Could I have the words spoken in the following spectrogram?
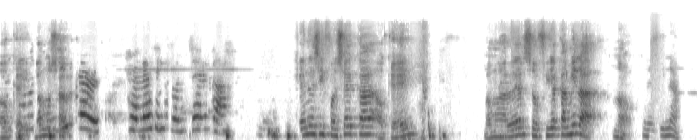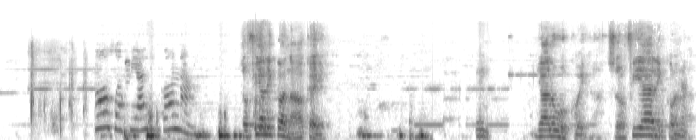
Ok, vamos a ver. Genesis Fonseca. Génesis Fonseca, ok. Vamos a ver. Sofía Camila, no. Oh, Sofía Nicona. Sofía Licona, ok. Ya lo busco, hija. Sofía Licona.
